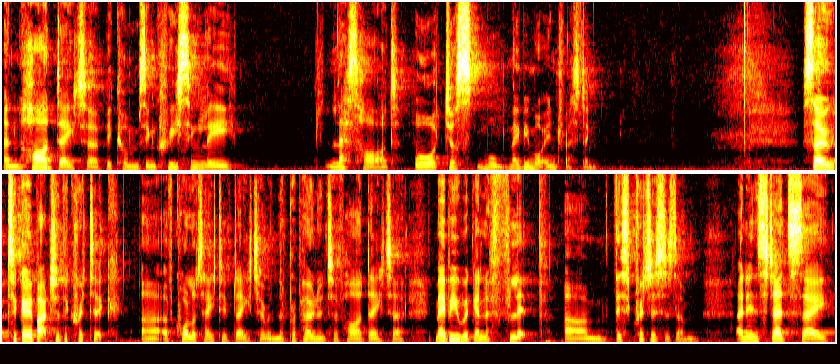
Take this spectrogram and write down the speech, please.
and hard data becomes increasingly less hard or just more, maybe more interesting. So to go back to the critic uh, of qualitative data and the proponent of hard data, maybe we're going to flip um, this criticism and instead say,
